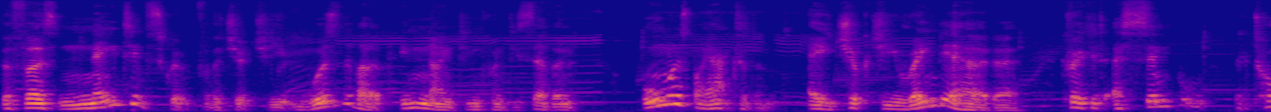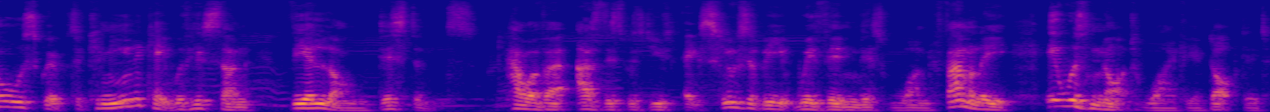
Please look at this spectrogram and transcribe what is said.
the first native script for the Chukchi was developed in 1927 Almost by accident, a Chukchi reindeer herder created a simple pictorial script to communicate with his son via long distance. However, as this was used exclusively within this one family, it was not widely adopted.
